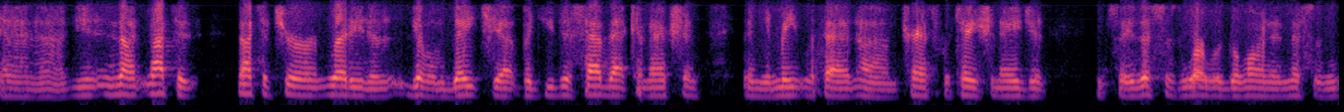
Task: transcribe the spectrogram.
and uh, you, not not that not that you're ready to give them dates yet, but you just have that connection, and you meet with that um, transportation agent and say, "This is where we're going, and this is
